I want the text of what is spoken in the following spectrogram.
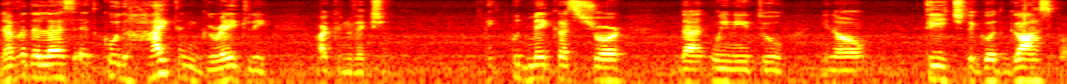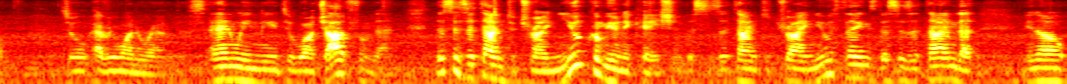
Nevertheless, it could heighten greatly our conviction. It could make us sure that we need to, you know, teach the good gospel to everyone around us. And we need to watch out from that. This is a time to try new communication. This is a time to try new things. This is a time that, you know,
